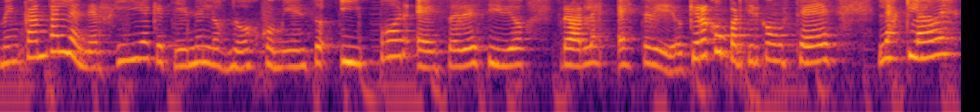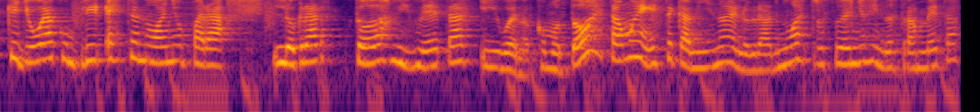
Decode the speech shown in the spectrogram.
me encanta la energía que tienen los nuevos comienzos y por eso he decidido grabarles este video. Quiero compartir con ustedes las claves que yo voy a cumplir este nuevo año para lograr todas mis metas y bueno, como todos estamos en este camino de lograr nuestros sueños y nuestras metas,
